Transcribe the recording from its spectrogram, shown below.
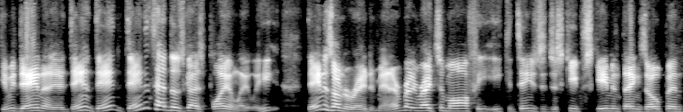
Give me Dana. Dana Dana Dana's had those guys playing lately. He Dana's underrated, man. Everybody writes him off. He, he continues to just keep scheming things open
